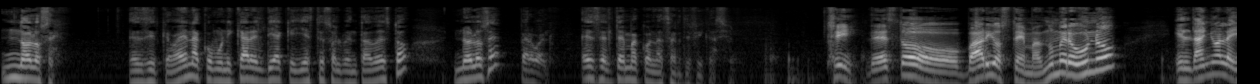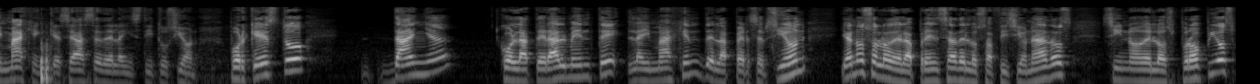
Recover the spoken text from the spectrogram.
no lo sé. Es decir, que vayan a comunicar el día que ya esté solventado esto, no lo sé, pero bueno, es el tema con la certificación. Sí, de esto varios temas. Número uno, el daño a la imagen que se hace de la institución, porque esto daña colateralmente la imagen de la percepción, ya no solo de la prensa, de los aficionados, sino de los propios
